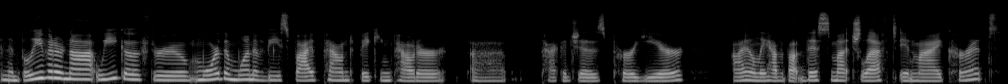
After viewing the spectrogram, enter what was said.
And then, believe it or not, we go through more than one of these five pound baking powder uh, packages per year. I only have about this much left in my current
